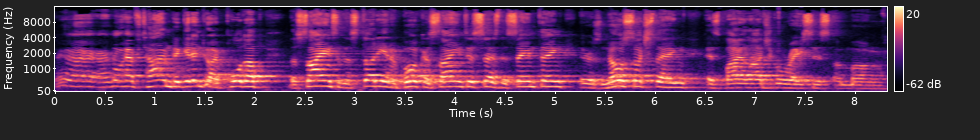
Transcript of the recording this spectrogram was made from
I don't have time to get into. I pulled up the science of the study in a book. A scientist says the same thing. There is no such thing as biological races among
